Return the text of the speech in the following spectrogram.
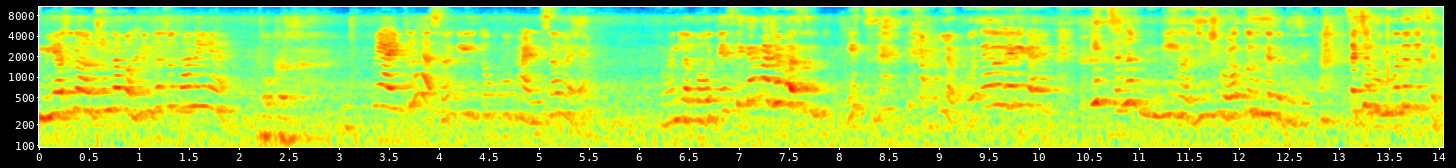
मी अजून अर्जुनला बघितलं सुद्धा नाही आहे मी ऐकलंय असं की तो खूप हँडसम आहे. म्हणून लपवतेस ती काय माझ्यापासून? हेच लपवते वगैरे काय? हेच चल मी अर्जुनची ओळख करून देते तुझी. त्याच्या रूम मध्येच आहे.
